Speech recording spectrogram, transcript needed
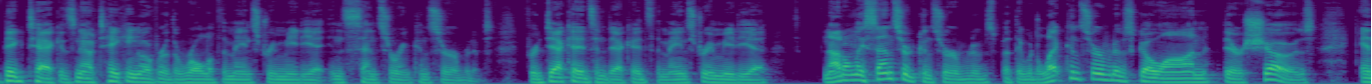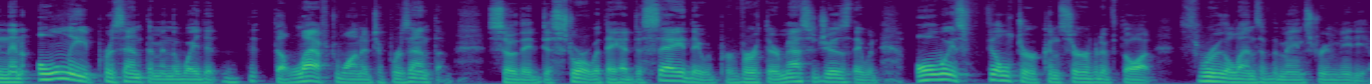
big tech is now taking over the role of the mainstream media in censoring conservatives. For decades and decades, the mainstream media not only censored conservatives, but they would let conservatives go on their shows and then only present them in the way that th- the left wanted to present them. So they'd distort what they had to say, they would pervert their messages, they would always filter conservative thought through the lens of the mainstream media.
